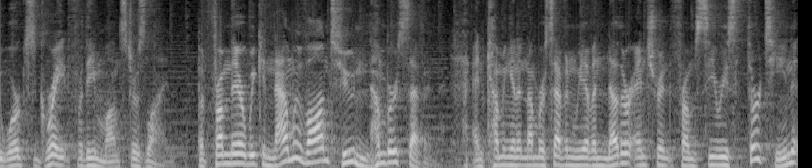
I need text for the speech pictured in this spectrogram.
works great for the Monsters line. But from there, we can now move on to number 7. And coming in at number 7, we have another entrant from Series 13.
